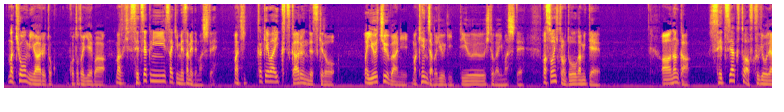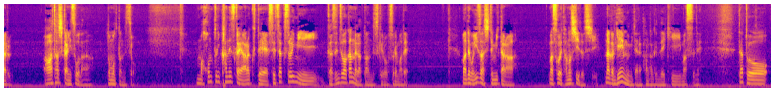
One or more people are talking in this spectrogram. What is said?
まあ、興味があるとこことといえば、まあ、節約に最近目覚めてまして、まあ、きっかけはいくつかあるんですけど、まあ、YouTuber に、まあ、賢者の流儀っていう人がいまして、まあ、その人の動画見て、ああ、なんか、節約とは副業である。ああ、確かにそうだな、と思ったんですよ。まあ、本当に金遣い荒くて、節約する意味が全然わかんなかったんですけど、それまで。まあでもいざしてみたら、まあすごい楽しいですし、なんかゲームみたいな感覚でできますね。で、あと、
